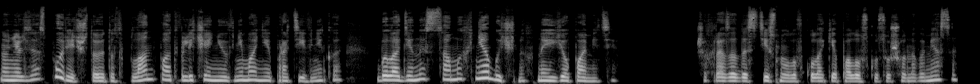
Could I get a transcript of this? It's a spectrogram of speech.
Но нельзя спорить, что этот план по отвлечению внимания противника был один из самых необычных на ее памяти. Шахразада стиснула в кулаке полоску сушеного мяса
